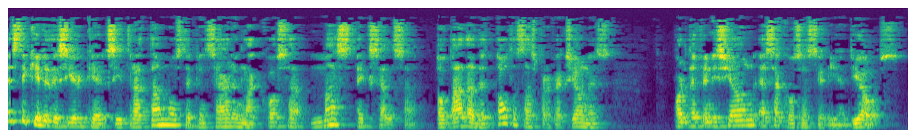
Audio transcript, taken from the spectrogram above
Este quiere decir que si tratamos de pensar en la cosa más excelsa, dotada de todas las perfecciones, por definición esa cosa sería Dios.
